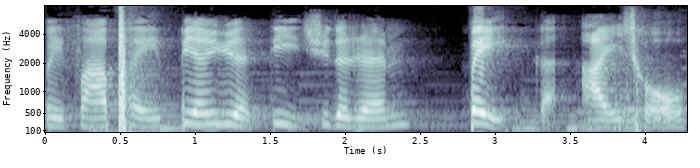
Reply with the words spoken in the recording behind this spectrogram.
被发配边远地区的人倍感哀愁。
